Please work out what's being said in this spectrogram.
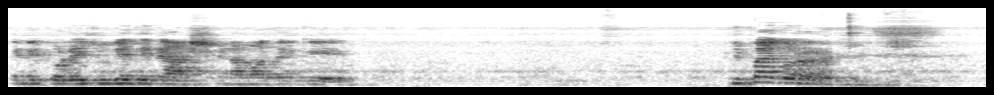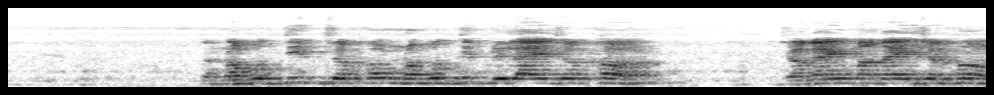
তিনি কলিযুগে তিনি আসছেন আমাদেরকে কৃপা করার জন্য। তো নবদ্বীপ যখন, নবদ্বীপ লীলায় যখন, জগাই মাদাই যখন,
